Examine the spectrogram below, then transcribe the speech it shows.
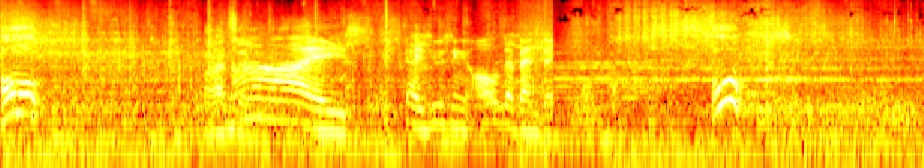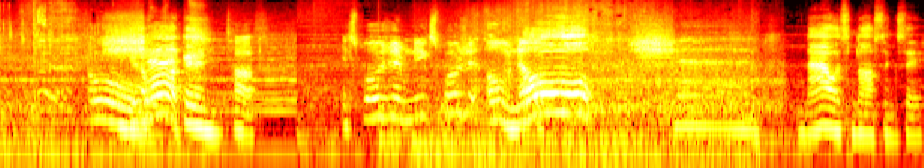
Oh! Oh, that's it. Nice. This guy's using all the bending. Oh! Oh, Get Shit. fucking. tough. Explosion, knee explosion. Oh no. Oh! Shit. Now it's nothing, Sensei.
